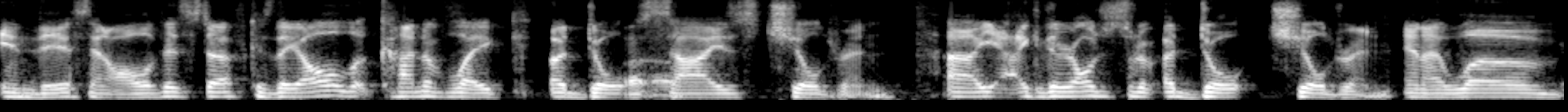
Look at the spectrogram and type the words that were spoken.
in this and all of his stuff because they all look kind of like adult sized children. Uh, yeah, like they're all just sort of adult children. And I love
